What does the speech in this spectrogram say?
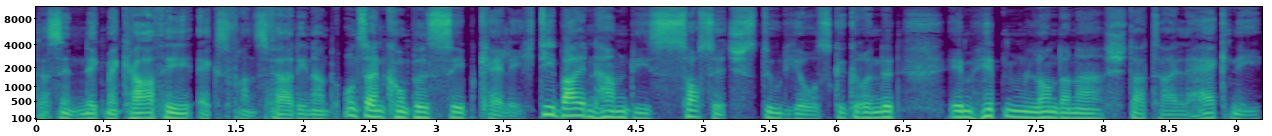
Das sind Nick McCarthy, Ex-Franz Ferdinand und sein Kumpel Seb Kellig. Die beiden haben die Sausage Studios gegründet im hippen Londoner Stadtteil Hackney.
